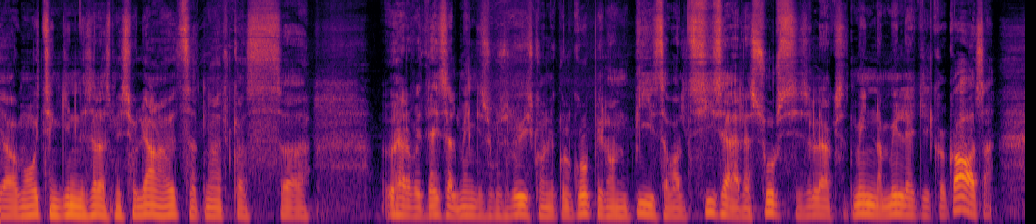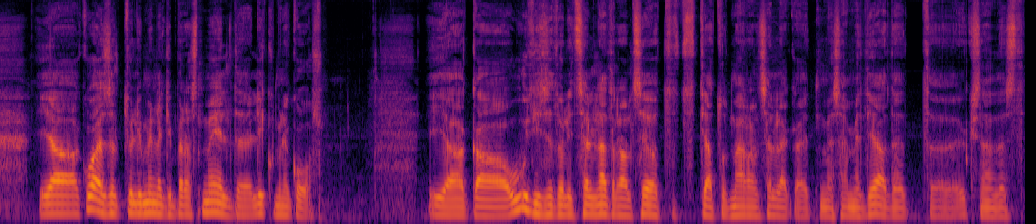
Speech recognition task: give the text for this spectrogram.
ja ma võtsin kinni sellest, mis Juliana ütles, et noh, et kas äh, ühel või teisel mingisugusel ühiskondlikul grupil on piisavalt siseressurssi selle jaoks, et minna millegiga kaasa ja koheselt tuli millegipärast meelde liikumine koos ja ka uudised olid sel nädalal seotud teatud määral sellega, et me saime teada, et äh, üks nendest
